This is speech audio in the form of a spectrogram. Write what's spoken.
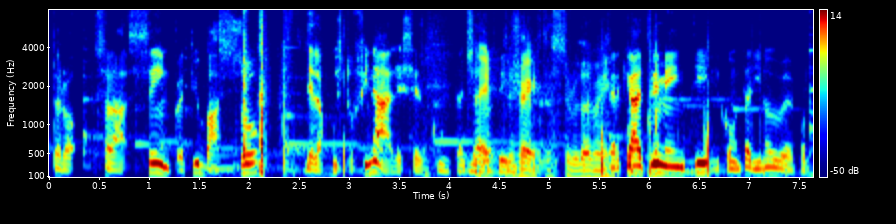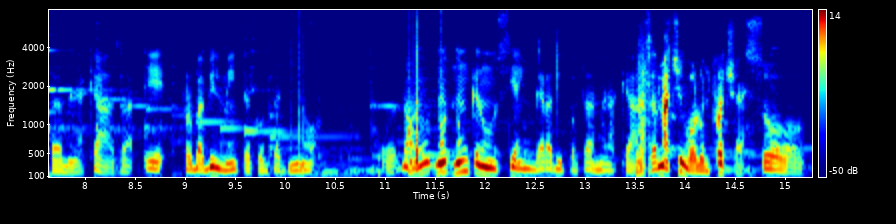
però sarà sempre più basso dell'acquisto finale se il contadino certo, vende, certo, assolutamente. perché altrimenti il contadino dovrebbe portarmene a casa e probabilmente il contadino eh, no, no, non che non sia in grado di portarmela a casa, ma ci vuole un processo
